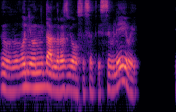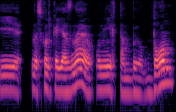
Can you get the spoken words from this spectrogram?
Ну, он, он недавно развелся с этой с Ивлеевой. И, насколько я знаю, у них там был дом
